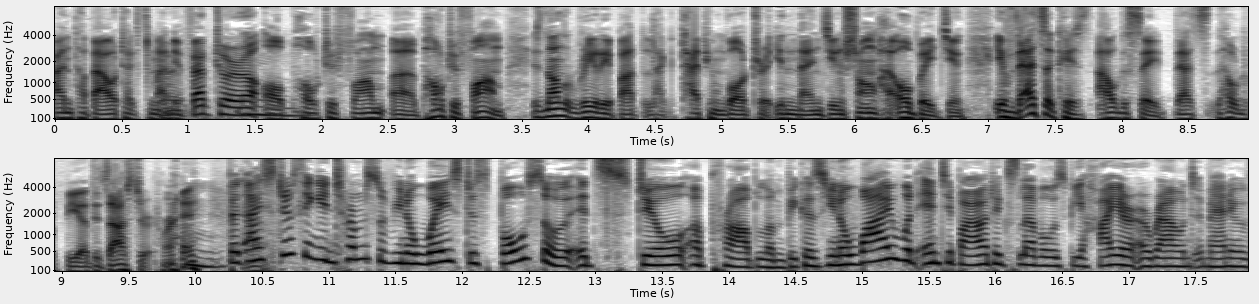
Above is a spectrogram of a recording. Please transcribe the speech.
antibiotics manufacturer or poultry farm. Uh, poultry farm is not really about like tapping water in Nanjing, Shanghai, or Beijing. If that's the case, I would say that's that would be a disaster, right? But I still think, in terms of you know waste disposal, it's still a problem because you know why would antibiotics levels be higher around a manu-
